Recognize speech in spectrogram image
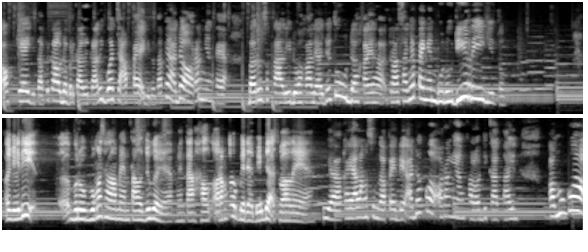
oke gitu. Tapi kalau udah berkali-kali gue capek gitu. Tapi ada orang yang kayak baru sekali dua kali aja tuh udah kayak rasanya pengen bunuh diri gitu. Oh, jadi berhubungan sama mental juga ya. Mental health orang tuh beda-beda soalnya ya. Iya, kayak langsung gak pede. Ada kok orang yang kalau dikatain kamu kok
